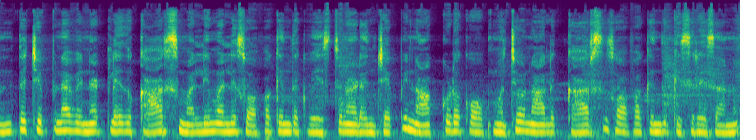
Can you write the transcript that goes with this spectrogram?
ఎంత చెప్పినా వినట్లేదు. కార్స్ మళ్ళీ మళ్ళీ సోఫా కిందకి వేస్తున్నాడని చెప్పి నాకు కూడా కోపం వచ్చి నాలుగు కార్స్ సోఫా కిందకి విసిరేసాను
